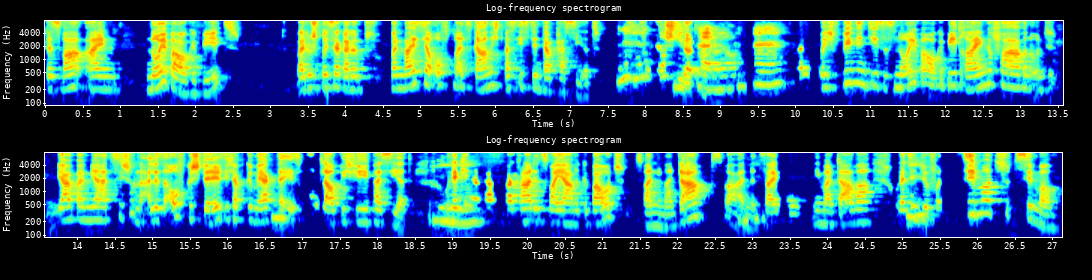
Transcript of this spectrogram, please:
das war ein Neubaugebiet, weil du sprichst ja gerade man weiß ja oftmals gar nicht, was ist denn da passiert. Mhm, das stimmt leider, ja. Mhm. Ich bin in dieses Neubaugebiet reingefahren und ja, bei mir hat sich schon alles aufgestellt. Ich habe gemerkt, mhm. da ist unglaublich viel passiert. Und der mhm. Kindergarten war gerade zwei Jahre gebaut. Es war niemand da. Es war eine mhm. Zeit, wo niemand da war. Und dann sind wir von Zimmer zu Zimmer.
